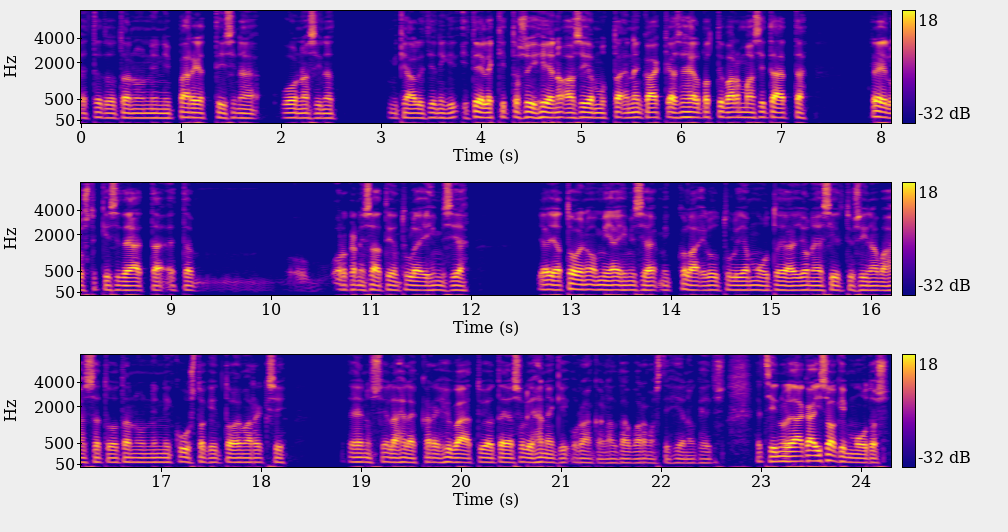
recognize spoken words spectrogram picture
että tota, no, niin, niin pärjättiin siinä vuonna siinä, mikä oli tietenkin itsellekin tosi hieno asia, mutta ennen kaikkea se helpotti varmaan sitä, että reilustikin sitä, että, että organisaation tulee ihmisiä ja, ja toin omia ihmisiä, Mikkola Ilu tuli ja muuta ja Jone siirtyi siinä vaiheessa tuota, niin, niin Kuustokin toimariksi ja tehnyt siellä Helekkari hyvää työtä ja se oli hänenkin uran kannalta varmasti hieno kehitys. Et siinä oli aika isokin muutos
